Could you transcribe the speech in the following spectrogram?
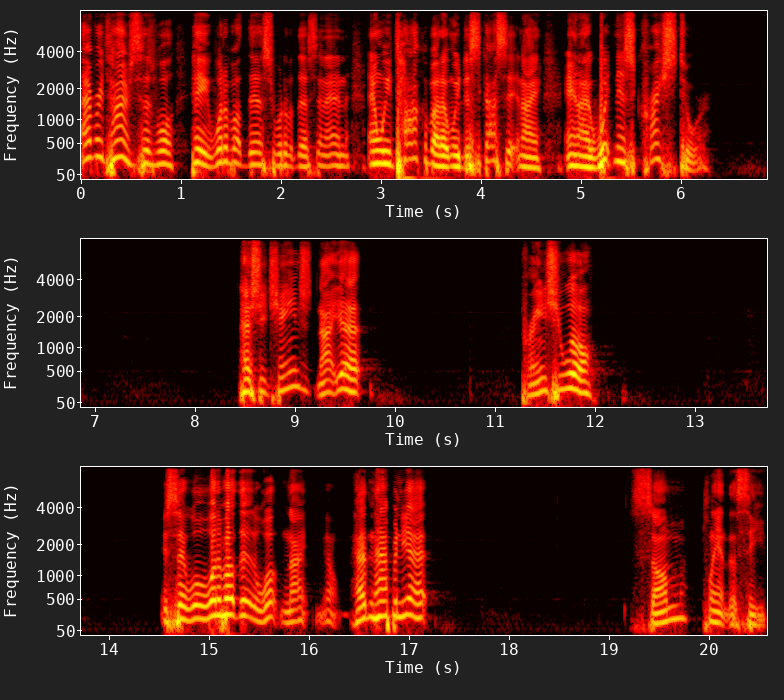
Every time she says, Well, hey, what about this what about this? And, and, and we talk about it and we discuss it, and I, and I witness Christ to her. Has she changed? Not yet. Praying she will. You say, well, what about this? Well, not, you know, hadn't happened yet. Some plant the seed.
